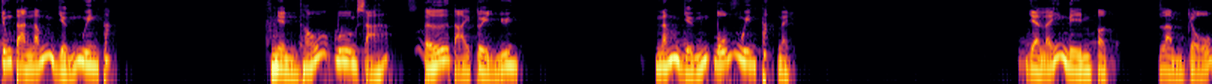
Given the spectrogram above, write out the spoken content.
Chúng ta nắm vững nguyên tắc. Nhìn thấu buông xả, Tự tại tùy duyên. Nắm vững bốn nguyên tắc này. Và lấy niệm Phật Làm chỗ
